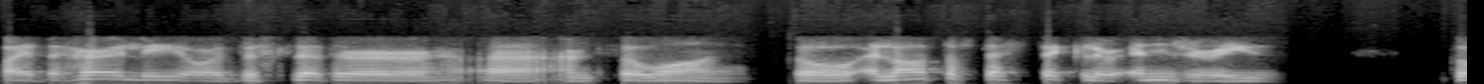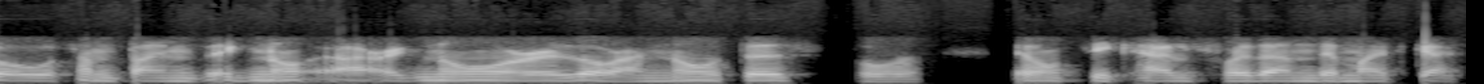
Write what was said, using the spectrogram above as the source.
by the Hurley or the sliotar uh, and so on. So a lot of testicular injuries go sometimes ignore, are ignored or unnoticed, or they don't seek help for them. They might get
